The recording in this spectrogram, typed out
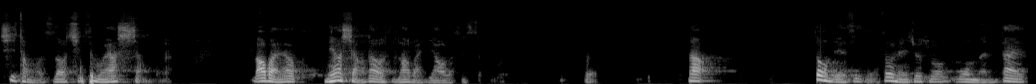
系统的时候，其实我们要想的，老板要你要想到的是老板要的是什么？对，那重点是什么？重点就是说我们在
